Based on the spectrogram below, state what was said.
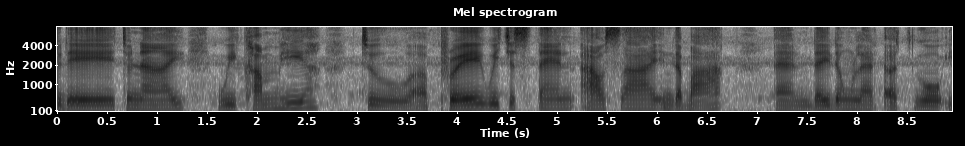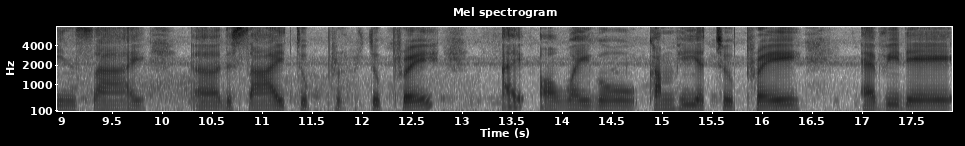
Today, tonight, we come here to uh, pray. We just stand outside in the back, and they don't let us go inside uh, the side to to pray. I always go come here to pray every day,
